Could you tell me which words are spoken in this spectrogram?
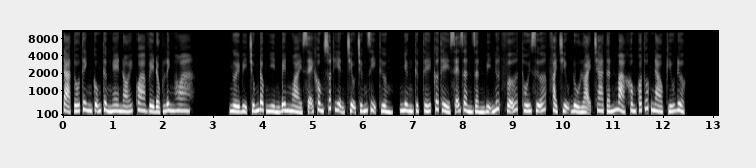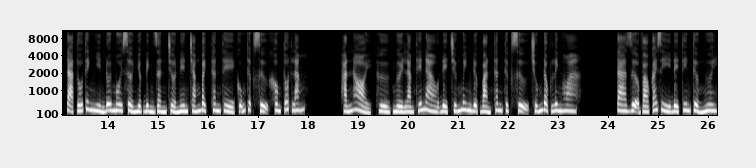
Tạ Tố Tinh cũng từng nghe nói qua về độc linh hoa. Người bị chúng độc nhìn bên ngoài sẽ không xuất hiện triệu chứng dị thường, nhưng thực tế cơ thể sẽ dần dần bị nứt vỡ, thối giữa, phải chịu đủ loại tra tấn mà không có thuốc nào cứu được. Tạ Tố Tinh nhìn đôi môi sở nhược đình dần trở nên trắng bệch thân thể cũng thực sự không tốt lắm. Hắn hỏi, hừ, người làm thế nào để chứng minh được bản thân thực sự chúng độc linh hoa? Ta dựa vào cái gì để tin tưởng ngươi?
